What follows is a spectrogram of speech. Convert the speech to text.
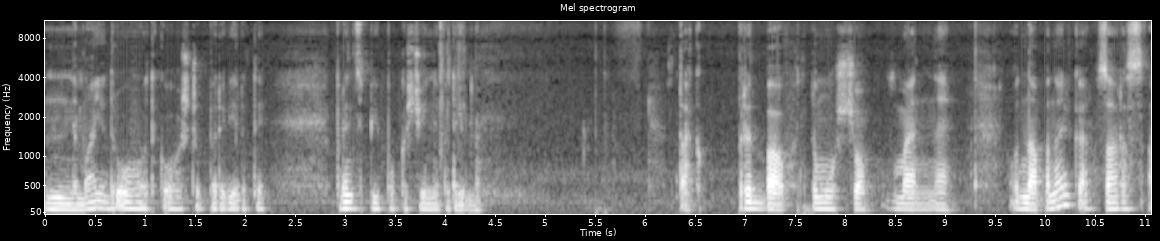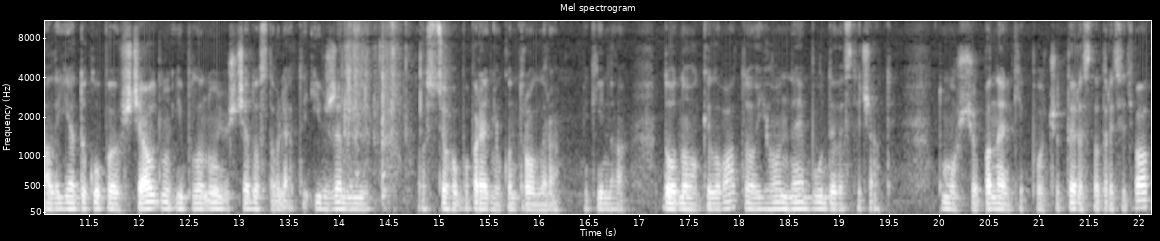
немає другого такого, щоб перевірити. В принципі, поки що й не потрібно. Так, придбав, тому що в мене одна панелька зараз, але я докупив ще одну і планую ще доставляти. І вже мені ось цього попереднього контролера, який на до 1 кВт, його не буде вистачати. Тому що панельки по 430 Вт,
